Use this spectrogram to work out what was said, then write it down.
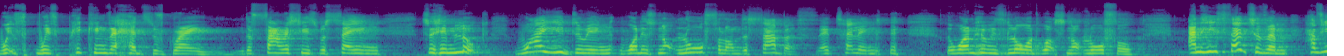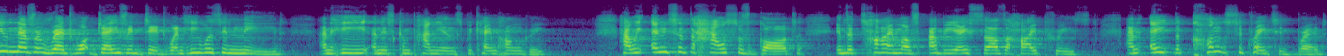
with, with picking the heads of grain. The Pharisees were saying to him, Look, why are you doing what is not lawful on the Sabbath? They're telling the one who is Lord what's not lawful. And he said to them, Have you never read what David did when he was in need and he and his companions became hungry? How he entered the house of God in the time of Abiathar the high priest and ate the consecrated bread,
